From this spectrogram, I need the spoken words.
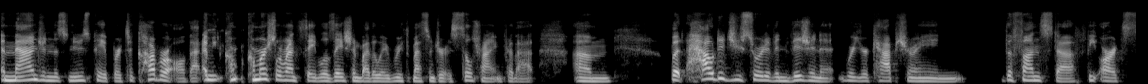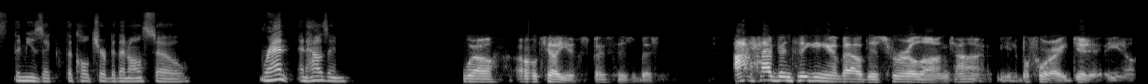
imagine this newspaper to cover all that? I mean, com- commercial rent stabilization, by the way, Ruth Messinger is still trying for that. Um, but how did you sort of envision it where you're capturing the fun stuff, the arts, the music, the culture, but then also rent and housing? Well, I'll tell you, I had been thinking about this for a long time, you know, before I did it, you know.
